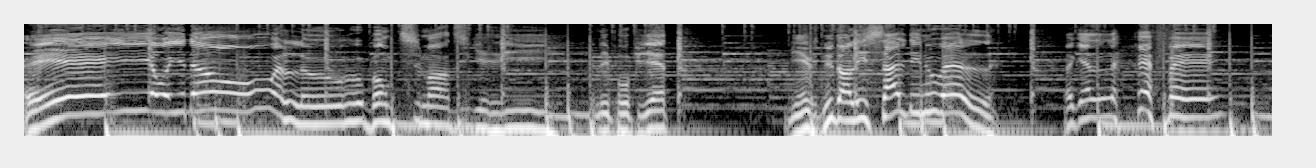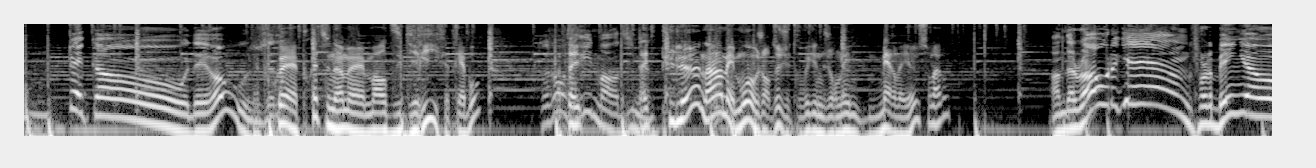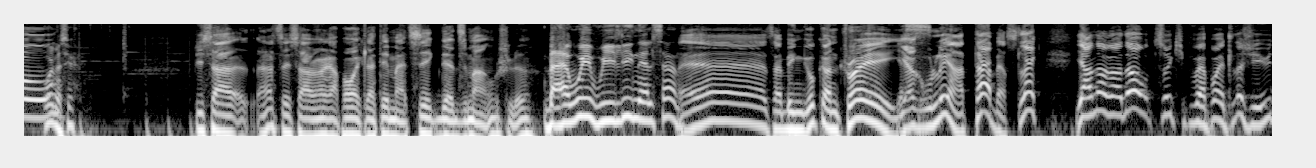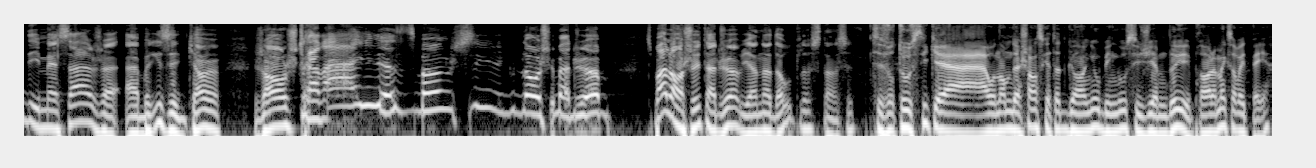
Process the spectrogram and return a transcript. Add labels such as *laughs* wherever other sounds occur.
Hey, how are you doing? Hello, bon petit mardi gris, les paupiètes. Bienvenue dans les salles des nouvelles. Lequel fait Teco des roses. Pourquoi, pourquoi tu nommes un mardi gris? Il fait très beau. Toujours gris le mardi. Peut-être plus là, non, mais moi, aujourd'hui, j'ai trouvé une journée merveilleuse sur la route. On the road again for the bingo. Oui, monsieur. Puis ça, hein, ça a un rapport avec la thématique de dimanche, là. Ben oui, Willie Nelson. Eh, c'est un bingo country. Il a roulé en taberslack. Il y en aura d'autres, ceux qui pouvaient pas être là. J'ai eu des messages à, briser le cœur. Genre, je travaille euh, ce dimanche, si j'ai goût de lâcher ma job. Tu peux lâcher ta job. Il y en a d'autres, là, c'est ainsi. C'est surtout aussi qu'au nombre de chances que tu as de gagner au bingo CGMD, probablement que ça va être payant.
